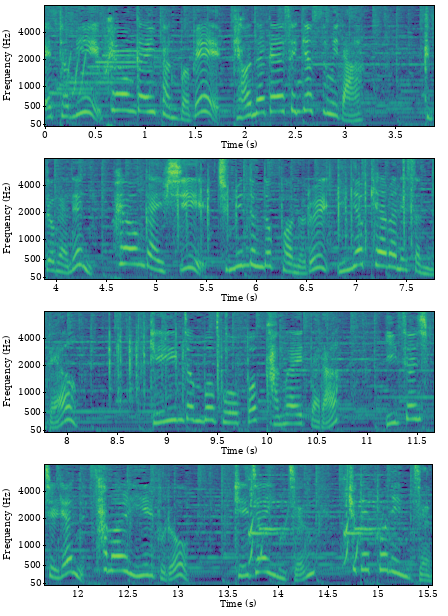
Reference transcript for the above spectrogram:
애터미 회원가입 방법에 변화가 생겼습니다. 그동안은 회원가입 시 주민등록번호를 입력해야만 했었는데요. 개인정보보호법 강화에 따라 2017년 3월 2일부로 계좌 인증, 휴대폰 인증,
